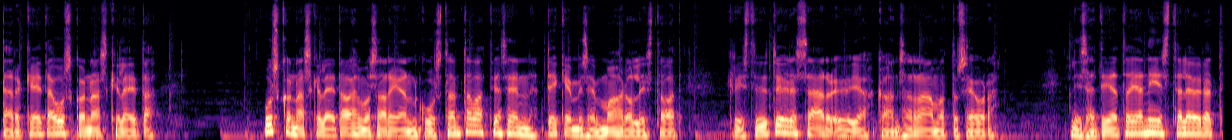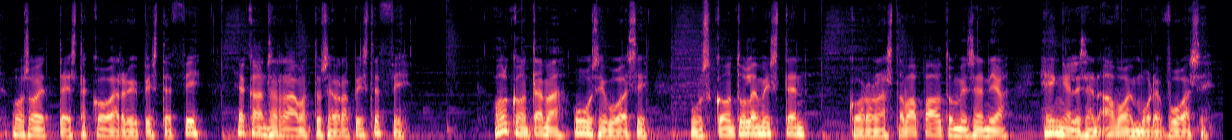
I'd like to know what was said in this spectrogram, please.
tärkeitä uskonaskeleita. Uskonaskeleita ohjelmasarjan kustantavat ja sen tekemisen mahdollistavat Kristityt yhdessä ry ja Kansanraamattuseura. Lisätietoja niistä löydät osoitteista kry.fi ja kansanraamattuseura.fi. Olkoon tämä uusi vuosi uskoon tulemisten, koronasta vapautumisen ja hengellisen avoimuuden vuosi –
